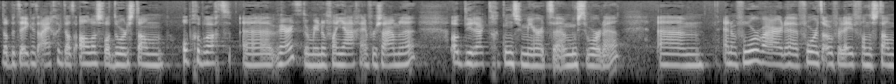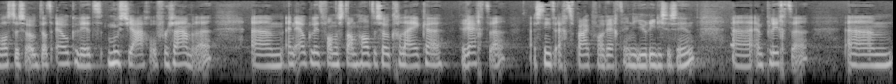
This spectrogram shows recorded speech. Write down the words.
dat betekent eigenlijk dat alles wat door de stam opgebracht werd, door middel van jagen en verzamelen, ook direct geconsumeerd moest worden. Um, en een voorwaarde voor het overleven van de stam was dus ook dat elk lid moest jagen of verzamelen. Um, en elk lid van de stam had dus ook gelijke rechten. Er is niet echt sprake van rechten in de juridische zin. Uh, en plichten. Um,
